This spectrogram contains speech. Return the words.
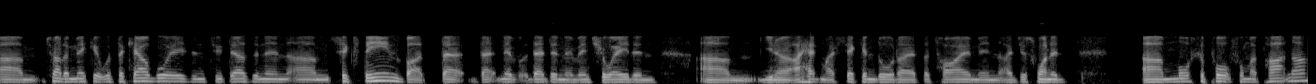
um, try to make it with the Cowboys in 2016, but that that never that didn't eventuate. And um, you know, I had my second daughter at the time, and I just wanted um, more support for my partner.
